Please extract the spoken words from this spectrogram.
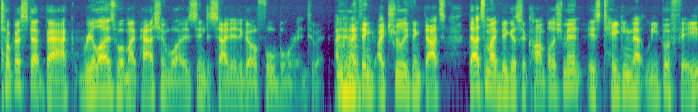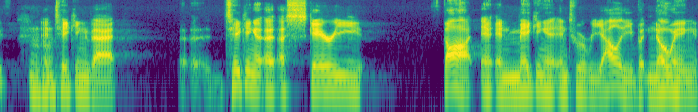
took a step back, realized what my passion was, and decided to go full bore into it. I, I Mhm. think, I truly think that's that's my biggest accomplishment is taking that leap of faith Mm-hmm. and taking that uh, taking a, a scary thought and, and making it into a reality but knowing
